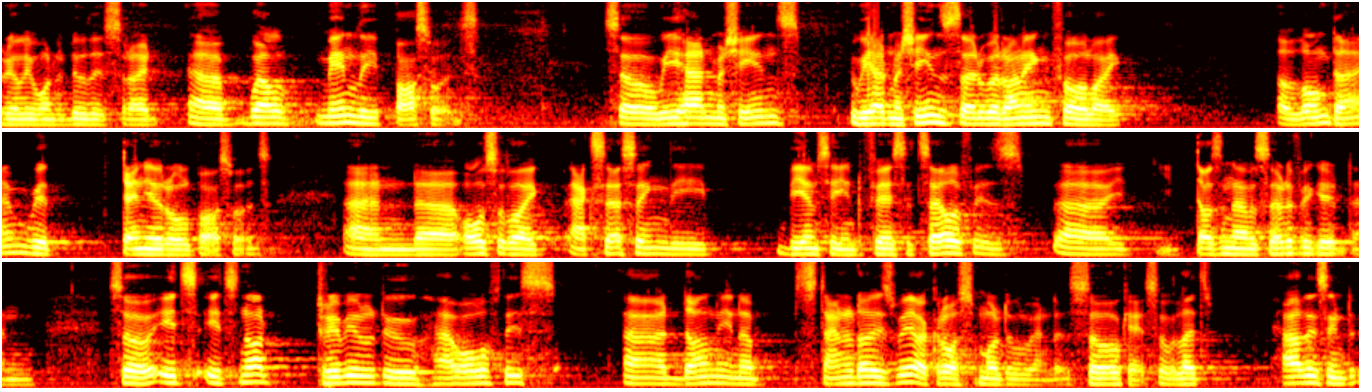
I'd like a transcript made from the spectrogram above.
really want to do this, right? Uh, well, mainly passwords. So we had machines, we had machines that were running for like a long time with 10-year-old passwords. And uh, also like accessing the BMC interface itself is, uh, it doesn't have a certificate. And so it's, it's not trivial to have all of this uh, done in a standardized way across multiple vendors. So, okay, so let's have this inter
